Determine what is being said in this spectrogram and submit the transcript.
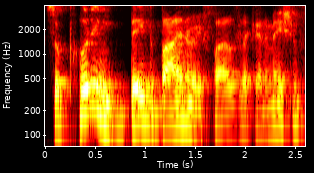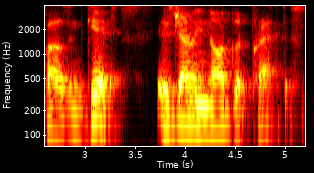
So putting big binary files like animation files in Git is generally not good practice.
